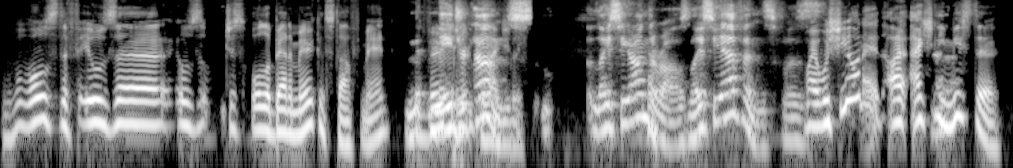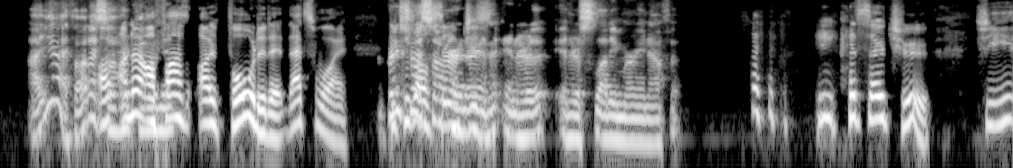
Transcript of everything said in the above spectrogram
What was the? It was uh, it was just all about American stuff, man. Very Major Guns, Lacey Underalls, Lacey Evans was. Wait, was she on it? I actually missed her. Uh, yeah, I thought I saw I, her. I know. I coming in. fast. I forwarded it. That's why. I'm pretty because sure I was saw her in, just- in, in her in her slutty marine outfit. that's so true. She,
